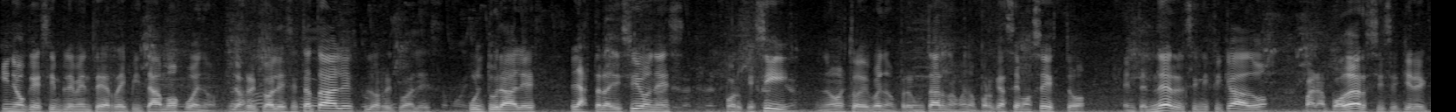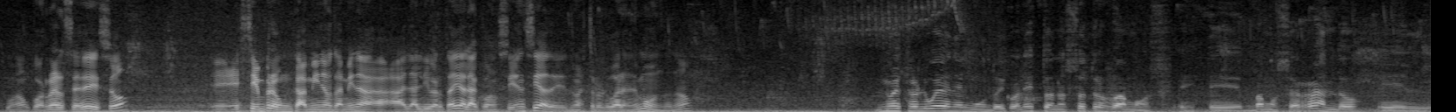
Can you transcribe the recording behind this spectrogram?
y no que simplemente repitamos, bueno, los rituales estatales, los rituales culturales, las tradiciones porque sí, ¿no? Esto de, bueno, preguntarnos, bueno, ¿por qué hacemos esto? Entender el significado para poder, si se quiere, correrse de eso, eh, es siempre un camino también a, la libertad y a la conciencia de nuestro lugar en el mundo, ¿no? Nuestro lugar en el mundo y con esto nosotros vamos, este, vamos cerrando el,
